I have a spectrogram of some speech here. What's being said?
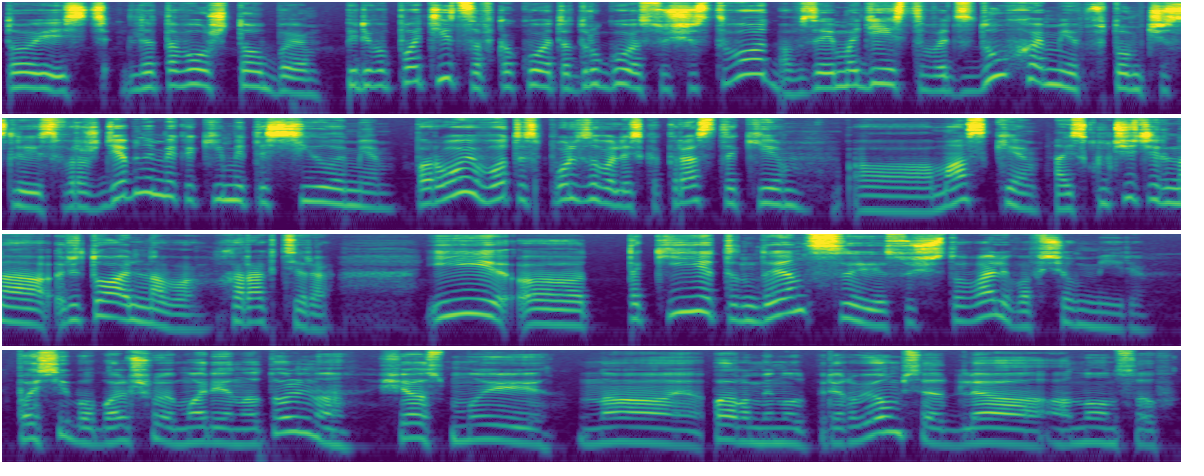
То есть для того, чтобы перевоплотиться в какое-то другое существо, взаимодействовать с духами, в том числе и с враждебными какими-то силами, порой вот использовались как раз-таки э, маски исключительно ритуального характера. И э, такие тенденции существовали во всем мире. Спасибо большое, Мария Анатольевна. Сейчас мы на пару минут прервемся для анонсов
